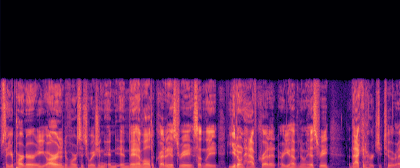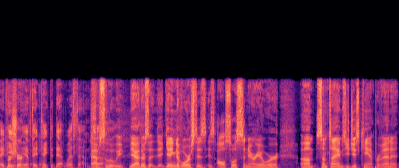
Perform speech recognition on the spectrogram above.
say your partner you are in a divorce situation and and they have all the credit history, suddenly you don't have credit or you have no history, that could hurt you too, right? For You- sure. If they take the debt with them. So- absolutely, yeah. There's a, getting divorced is is also a scenario where um, sometimes you just can't prevent it.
